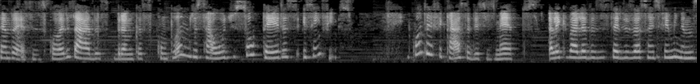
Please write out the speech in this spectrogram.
sendo essas escolarizadas, brancas, com plano de saúde, solteiras e sem filhos. Enquanto a eficácia desses métodos, ela equivale à das esterilizações femininas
